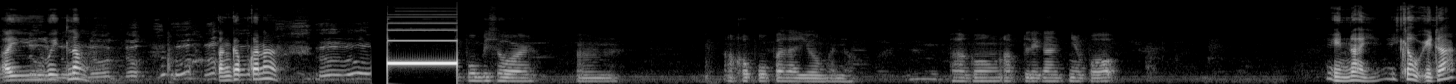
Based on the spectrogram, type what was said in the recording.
Ay, wait lang. Tanggap ka na. po Bisor, um, ako po pala yung ano, bagong applicant nyo po. Inay, ikaw, ina?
